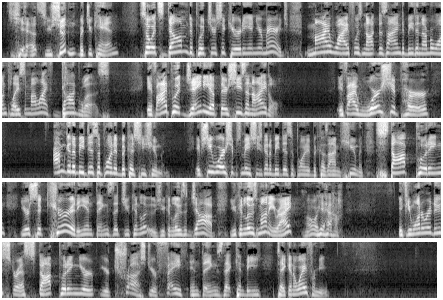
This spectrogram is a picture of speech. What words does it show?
Yes, you shouldn't, but you can. So it's dumb to put your security in your marriage. My wife was not designed to be the number one place in my life. God was. If I put Janie up there, she's an idol. If I worship her, I'm going to be disappointed because she's human. If she worships me, she's going to be disappointed because I'm human. Stop putting your security in things that you can lose. You can lose a job. You can lose money, right? Oh, yeah. If you want to reduce stress, stop putting your, your trust, your faith in things that can be taken away from you.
